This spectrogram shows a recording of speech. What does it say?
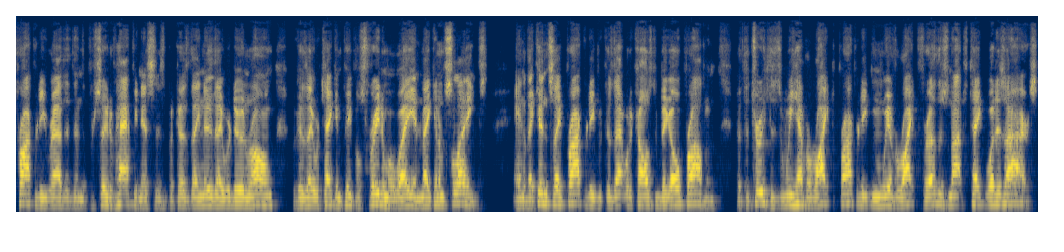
property rather than the pursuit of happiness is because they knew they were doing wrong because they were taking people's freedom away and making them slaves. And they couldn't say property because that would have caused a big old problem. But the truth is, we have a right to property and we have a right for others not to take what is ours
